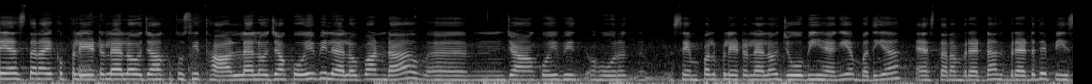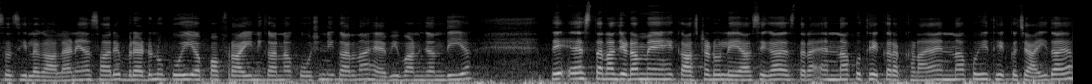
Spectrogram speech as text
ਤੇ ਇਸ ਤਰ੍ਹਾਂ ਇੱਕ ਪਲੇਟ ਲੈ ਲਓ ਜਾਂ ਤੁਸੀਂ ਥਾਲ ਲੈ ਲਓ ਜਾਂ ਕੋਈ ਵੀ ਲੈ ਲਓ ਭਾਂਡਾ ਜਾਂ ਕੋਈ ਵੀ ਹੋਰ ਸਿੰਪਲ ਪਲੇਟ ਲੈ ਲਓ, ਜੋ ਵੀ ਹੈਗੀ ਆ, ਵਧੀਆ। ਇਸ ਤਰ੍ਹਾਂ ਬ੍ਰੈਡਾਂ, ਬ੍ਰੈਡ ਦੇ ਪੀਸ ਅਸੀਂ ਲਗਾ ਲੈਣੇ ਆ ਸਾਰੇ। ਬ੍ਰੈਡ ਨੂੰ ਕੋਈ ਆਪਾਂ ਫਰਾਈ ਨਹੀਂ ਕਰਨਾ, ਕੁਛ ਨਹੀਂ ਕਰਨਾ ਹੈਵੀ ਬਣ ਜਾਂਦੀ ਆ। ਤੇ ਇਸ ਤਰ੍ਹਾਂ ਜਿਹੜਾ ਮੈਂ ਇਹ ਕਾਸਟਰਡ ਲਿਆ ਸੀਗਾ, ਇਸ ਤਰ੍ਹਾਂ ਇੰਨਾ ਕੁ ਥਿਕ ਰੱਖਣਾ ਆ, ਇੰਨਾ ਕੁ ਹੀ ਥਿਕ ਚਾਹੀਦਾ ਆ।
